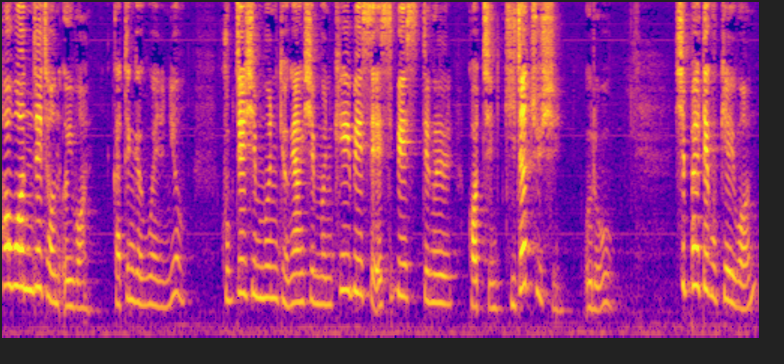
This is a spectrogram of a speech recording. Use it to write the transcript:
허원재 전 의원 같은 경우에는요. 국제신문, 경향신문, KBS, SBS 등을 거친 기자 출신으로 18대 국회의원,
